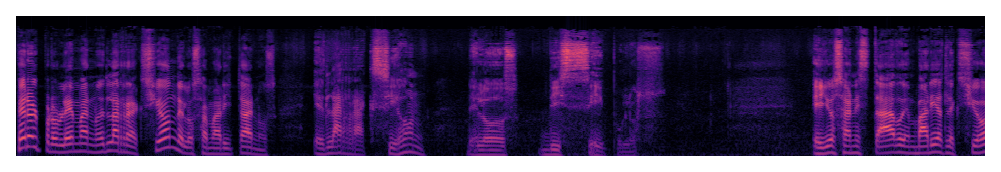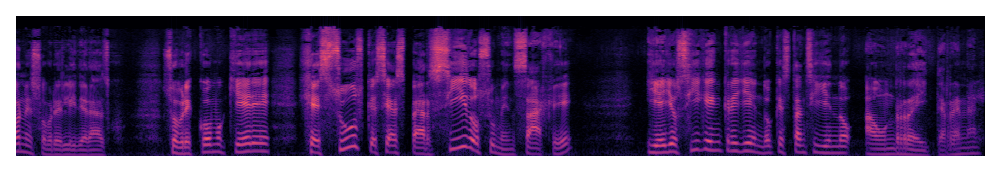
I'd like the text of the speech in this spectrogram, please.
Pero el problema no es la reacción de los samaritanos, es la reacción de los discípulos. Ellos han estado en varias lecciones sobre el liderazgo, sobre cómo quiere Jesús que sea esparcido su mensaje, y ellos siguen creyendo que están siguiendo a un rey terrenal.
